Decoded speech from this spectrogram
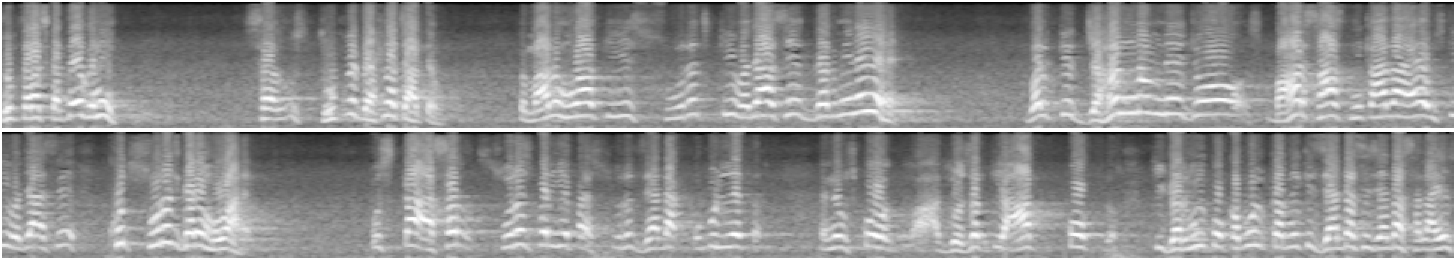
دھوپ تلاش کرتے ہو کہ نہیں؟ اس دھوپ میں بیٹھنا چاہتے ہو۔ تو معلوم ہوا کہ یہ سورج کی وجہ سے گرمی نہیں ہے، بلکہ جہنم نے جو باہر سانس نکالا ہے، اس کی وجہ سے خود سورج گرم ہوا ہے۔ اس کا اثر سورج پر یہ پڑا سورج زیادہ قبولیت یعنی اس کو دوزت کی آگ کو کی گرمی کو قبول کرنے کی زیادہ سے زیادہ صلاحیت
